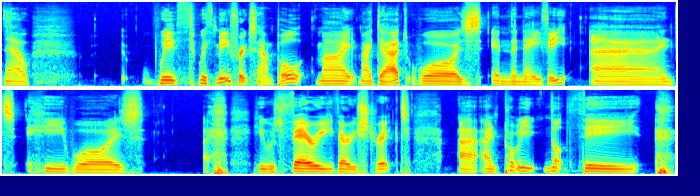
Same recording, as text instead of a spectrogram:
Now, with with me, for example, my, my dad was in the Navy and he was he was very very strict uh, and probably not the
